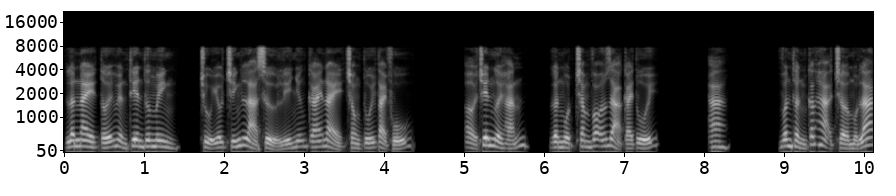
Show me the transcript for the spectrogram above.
Lần này tới huyền thiên thương minh, chủ yếu chính là xử lý những cái này trong túi tài phú. Ở trên người hắn, gần 100 võ giả cái túi. A. Vân thần các hạ chờ một lát.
